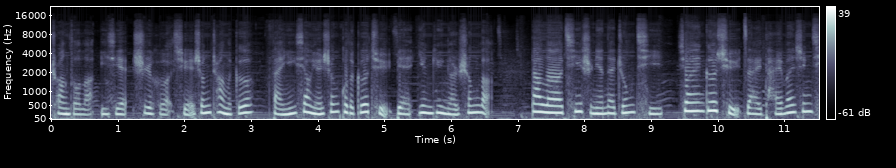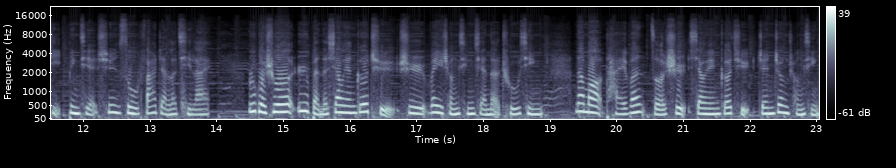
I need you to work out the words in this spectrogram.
创作了一些适合学生唱的歌。反映校园生活的歌曲便应运而生了。到了七十年代中期，校园歌曲在台湾兴起，并且迅速发展了起来。如果说日本的校园歌曲是未成型前的雏形，那么台湾则是校园歌曲真正成型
